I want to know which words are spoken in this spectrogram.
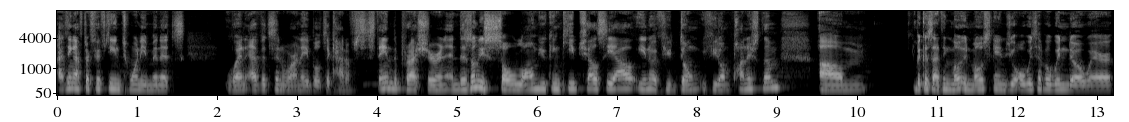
I think after 15 20 minutes when Everton were unable to kind of sustain the pressure and, and there's only so long you can keep Chelsea out you know if you don't if you don't punish them um because I think in most games you always have a window where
